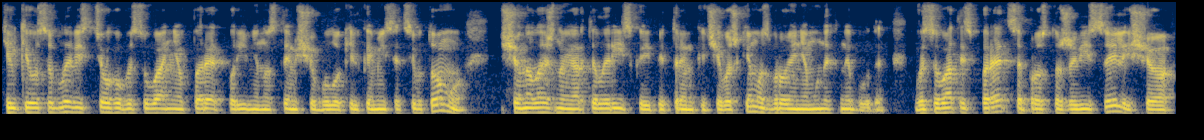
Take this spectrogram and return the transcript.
Тільки особливість цього висування вперед порівняно з тим, що було кілька місяців тому, що належної артилерійської підтримки чи важким озброєнням у них не буде. Висуватись вперед це просто живі силі, що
